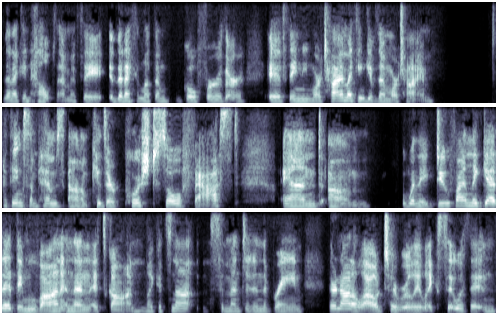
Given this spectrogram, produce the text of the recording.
then I can help them. If they then I can let them go further. If they need more time, I can give them more time. I think sometimes um, kids are pushed so fast, and um, when they do finally get it, they move on, and then it's gone. Like it's not cemented in the brain. They're not allowed to really like sit with it and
